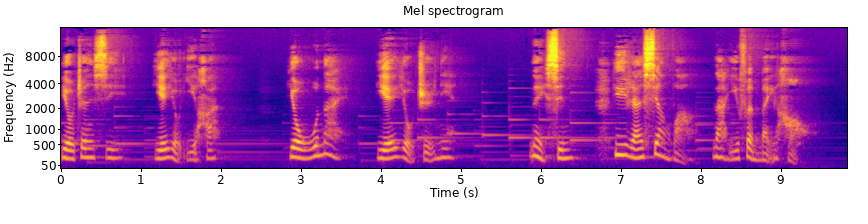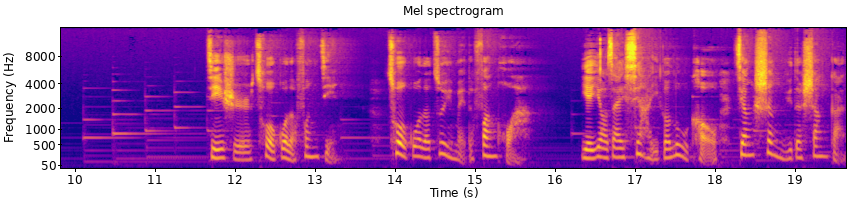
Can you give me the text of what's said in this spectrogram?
有珍惜，也有遗憾；有无奈，也有执念。内心依然向往。那一份美好，即使错过了风景，错过了最美的芳华，也要在下一个路口将剩余的伤感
